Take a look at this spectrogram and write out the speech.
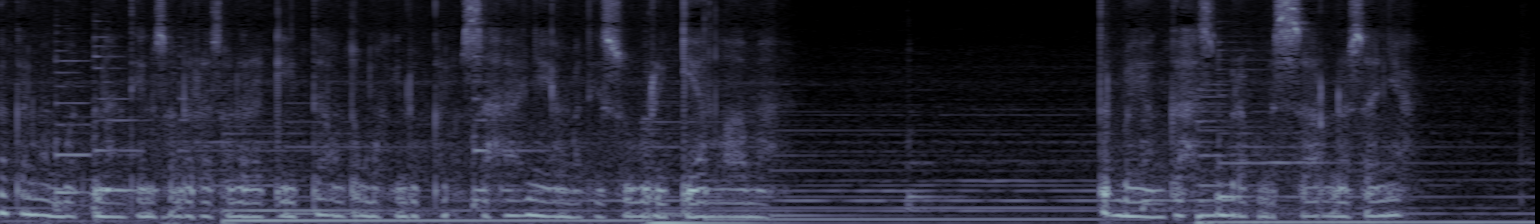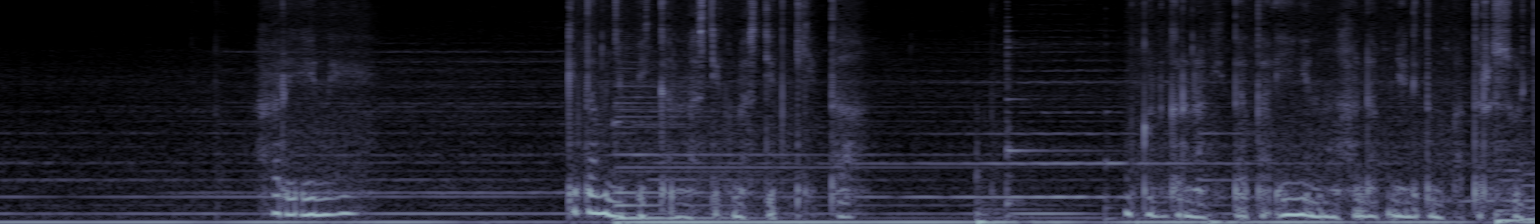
akan membuat penantian saudara-saudara kita untuk menghidupkan usahanya yang mati suri kian lama. Terbayangkah seberapa besar dosanya? Hari ini kita menyepikan masjid-masjid kita bukan karena kita tak ingin menghadapnya di tempat tersuci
